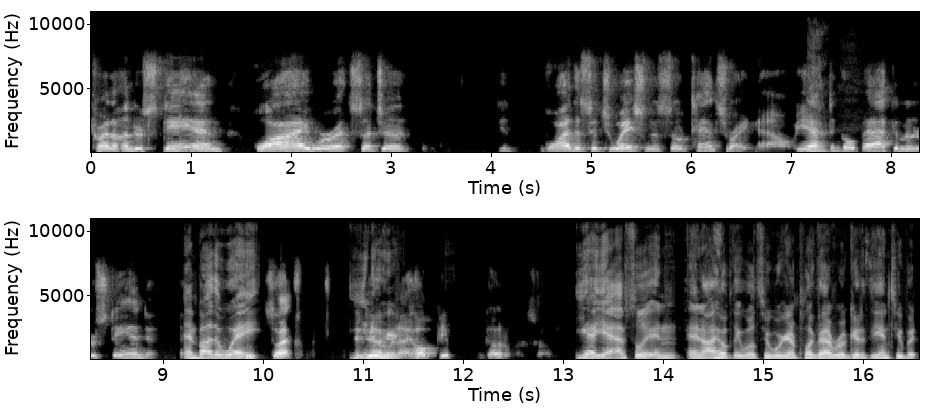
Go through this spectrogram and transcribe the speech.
try to understand why we're at such a why the situation is so tense right now. You yeah. have to go back and understand it. And by the way, so that's you know, and I hope people go to it. So Yeah, yeah, absolutely. And and I hope they will too. We're gonna plug that real good at the end too, but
